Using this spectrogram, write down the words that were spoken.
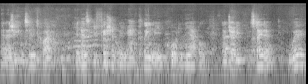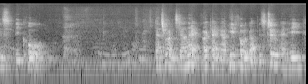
and as you can see, it's quite, it has efficiently and cleanly quartered the apple. Now, Jody, stay there. Where is the core? That's right, it's down there. Okay, now he thought about this too, and he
